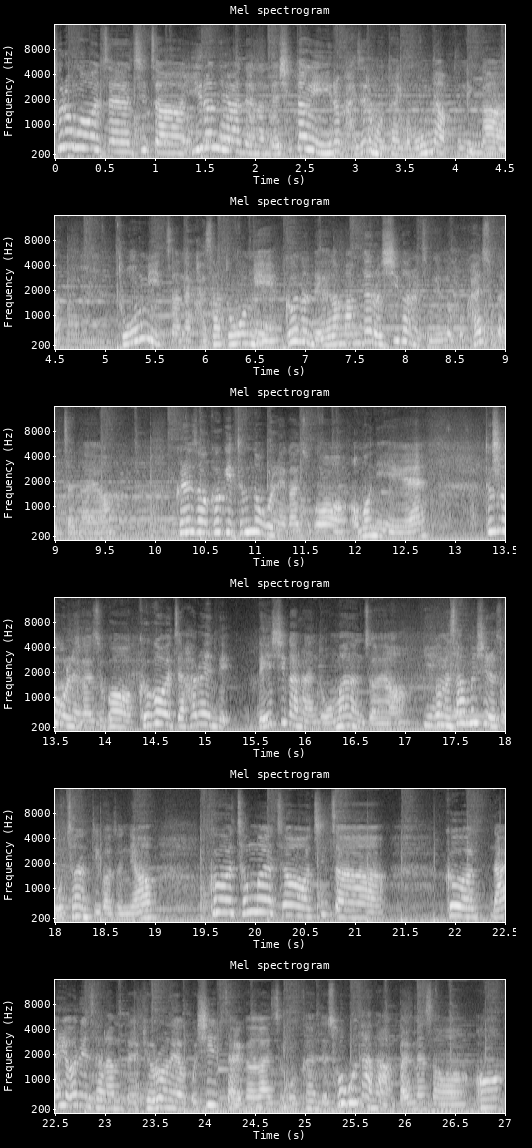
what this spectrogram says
그리고 이제 진짜 일은 해야 되는데 식당에 일을 가지를 못하니까 몸이 아프니까 도움이 있잖아요. 가사 도움이. 그거는 내가 마음대로 시간을 정해놓고 갈 수가 있잖아요. 그래서 거기 등록을 해가지고 어머니에 등록을 해가지고 그거 이제 하루에 네, 4시간 하는데 5만 원 줘요. 예. 그러면 사무실에서 5천 원 뛰거든요. 그거 정말 저 진짜 그 나이 어린 사람들 결혼해갖고 시집살 가가지고 가는데 속옷 하나 안 빨면서 어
